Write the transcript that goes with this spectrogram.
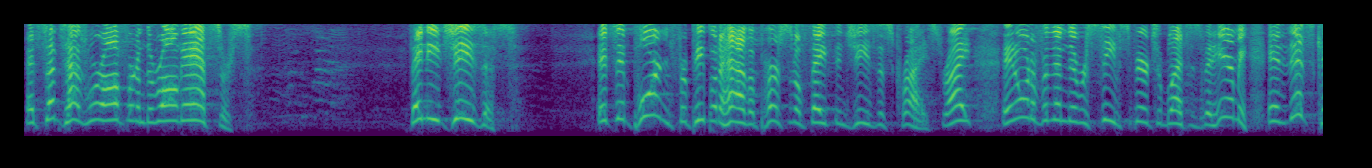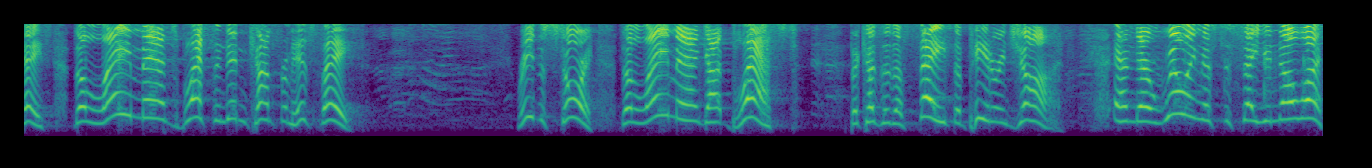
And sometimes we're offering them the wrong answers. They need Jesus. It's important for people to have a personal faith in Jesus Christ, right? In order for them to receive spiritual blessings. But hear me, in this case, the lame man's blessing didn't come from his faith. Read the story. The lame man got blessed because of the faith of Peter and John and their willingness to say, you know what?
